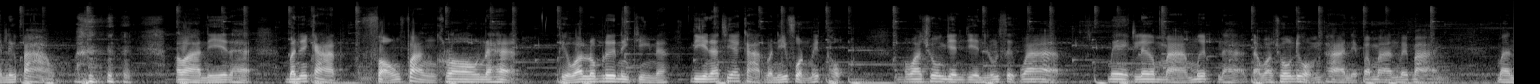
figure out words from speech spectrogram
นหรือเปล่า ประมาณนี้นะฮะ บรรยากาศสองฝั่งคลองนะฮะ ถือว่าร่มรื่นจริงๆนะ ดีนะที่อากาศวันนี้ฝนไม่ตก เพราะว่าช่วงเย็นๆรู้สึกว่าเมฆเริ่มมามืดนะฮะ แต่ว่าช่วงที่ผมทานเนี่ยประมาณบ่ายๆมัน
